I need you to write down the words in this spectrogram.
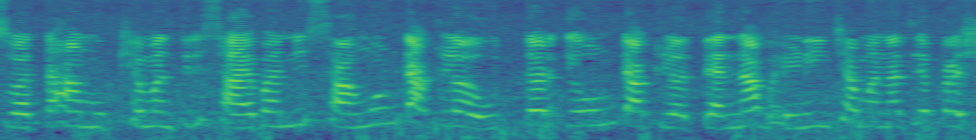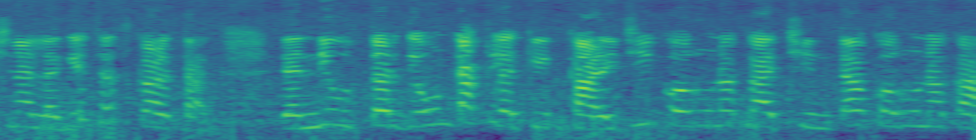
स्वतः मुख्यमंत्री साहेबांनी सांगून टाकलं उत्तर देऊन टाकलं. त्यांना बहिणींच्या मनातले प्रश्न लगेचच कळतात. त्यांनी उत्तर देऊन टाकलं की काळजी करू नका चिंता करू नका.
